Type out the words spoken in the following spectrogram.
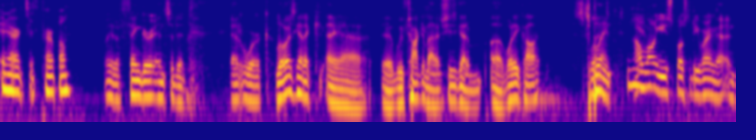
It hurts. It's purple. We had a finger incident at work. Laura's got a. a uh, uh, we've talked about it. She's got a. Uh, what do you call it? Splint. How Yeah. long are you supposed to be wearing that? And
